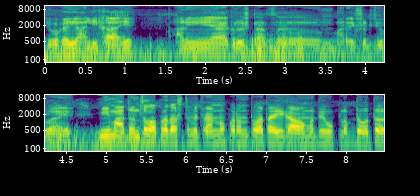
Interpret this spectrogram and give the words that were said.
हे बघा ही आलिका आहे. आणि ॲग्रोस्टारचं बारा एकसष्ट झिरो आहे. मी माधनचं वापरत असतो मित्रांनो परंतु आता हे गावामध्ये उपलब्ध होतं.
